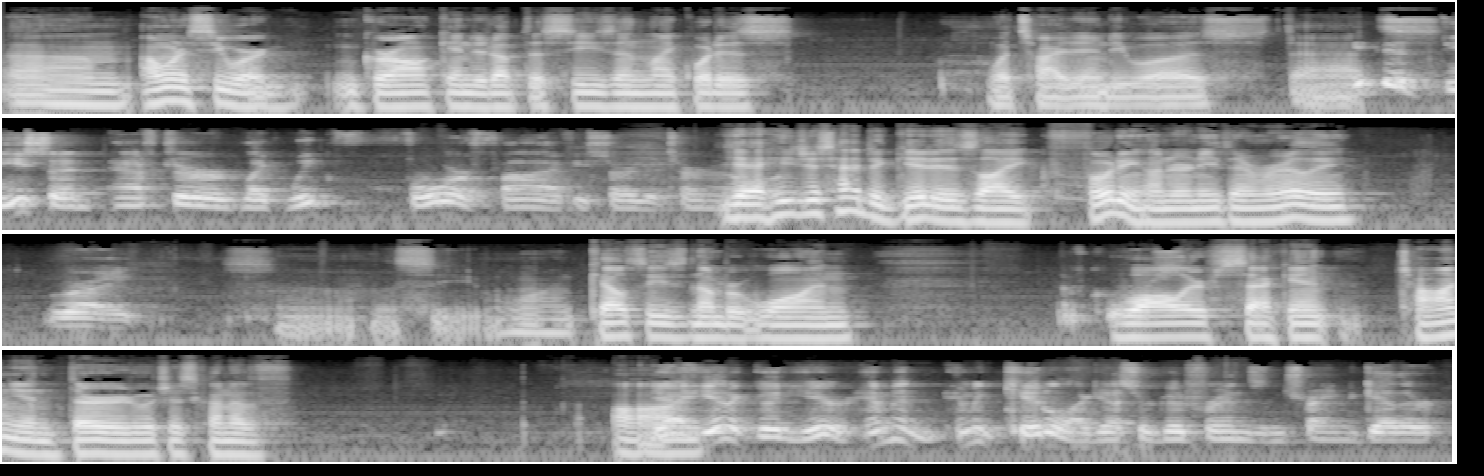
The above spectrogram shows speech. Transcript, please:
Um, I want to see where Gronk ended up this season. Like what is his what tight end he was. He did decent after like week four or five. He started to turn. yeah. He just had to get his like footing underneath him. Really. right. So let's see. One Kelsey's number one. Of course. Waller second. Tonyan third, which is kind of odd. Yeah, he had a good year. Him and him and Kittle, I guess, are good friends and train together.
